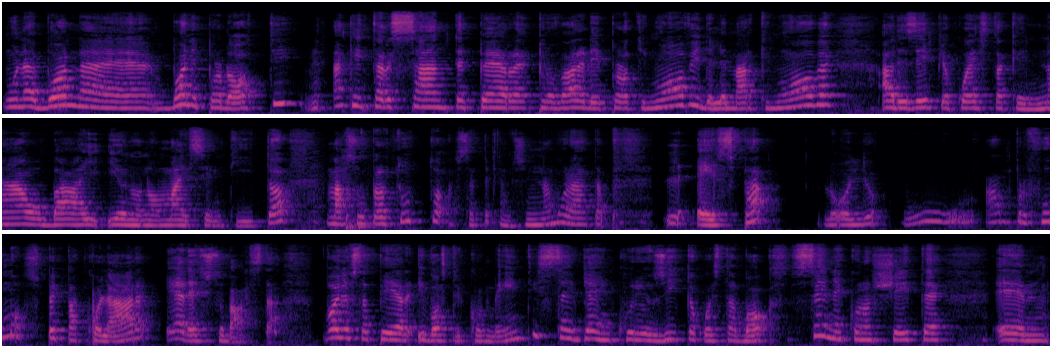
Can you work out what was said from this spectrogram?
una buona, buoni prodotti, anche interessante per provare dei prodotti nuovi, delle marche nuove, ad esempio questa che Now Buy io non ho mai sentito, ma soprattutto, sapete che mi sono innamorata, l'Espa, l'olio uh, ha un profumo spettacolare e adesso basta. Voglio sapere i vostri commenti se vi ha incuriosito questa box se ne conoscete ehm,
